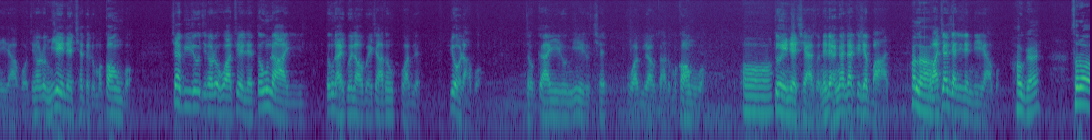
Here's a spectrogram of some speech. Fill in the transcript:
နေတာပေါ့ကျွန်တော်တို့မြိတ်နဲ့ချက်တယ်လို့မကောင်းဘူးပေါ့ချက်ပြီးတော့ကျွန်တော်တို့ဟွာဖြစ်လဲ3နာရီ3နာရီခွဲလောက်ပဲအခြားဆုံးဟွာပြပြော့တာပေါ့ကျွန်တော်ကာရီလိုမြိတ်လိုချက်ဟွာပြရောက်တာတော့မကောင်းဘူးပေါ့ဩတွေ့နေတဲ့ချက်ဆိုနည်းနည်းအငန်တက်ခက်ချက်ပါတယ် ဟုတ်လားဟိုဟာကြမ်းကြမ်းလေးလည်းနေတာပေါ့ဟုတ်ကဲ့ဆိုတော့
